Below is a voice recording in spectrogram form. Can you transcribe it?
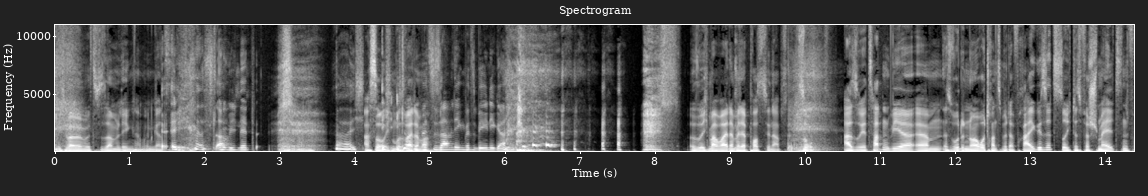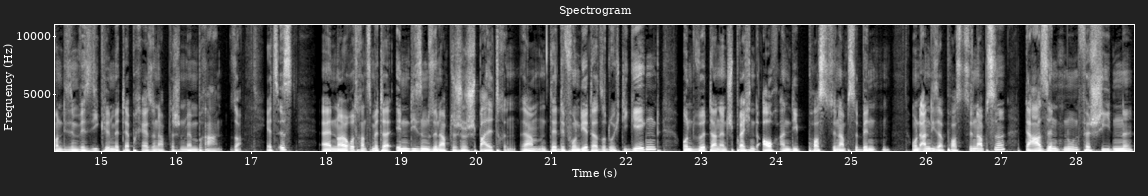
Nicht mal, wenn wir zusammenlegen haben. Ein ganzes Ich- das glaube ich nicht. Ja, ich, Ach so, ich muss glaub, Wenn wir weitermachen. zusammenlegen wird es weniger. Also ich mache weiter mit der Postsynapse. So, also jetzt hatten wir, ähm, es wurde Neurotransmitter freigesetzt durch das Verschmelzen von diesem Vesikel mit der präsynaptischen Membran. So, jetzt ist äh, Neurotransmitter in diesem synaptischen Spalt drin. Ja? Und der diffundiert also durch die Gegend und wird dann entsprechend auch an die Postsynapse binden. Und an dieser Postsynapse, da sind nun verschiedene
